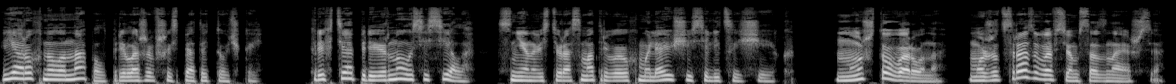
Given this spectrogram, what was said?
Я рухнула на пол, приложившись пятой точкой. Кряхтя перевернулась и села, с ненавистью рассматривая ухмыляющиеся лица ищеек. «Ну что, ворона, может, сразу во всем сознаешься?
